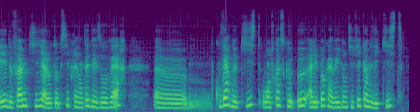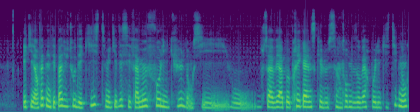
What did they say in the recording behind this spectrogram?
et de femmes qui à l'autopsie présentaient des ovaires couverts de kystes ou en tout cas ce que eux à l'époque avaient identifié comme des kystes et qui en fait n'étaient pas du tout des kystes, mais qui étaient ces fameux follicules. Donc si vous, savez à peu près quand même ce qu'est le syndrome des ovaires polykystiques, donc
